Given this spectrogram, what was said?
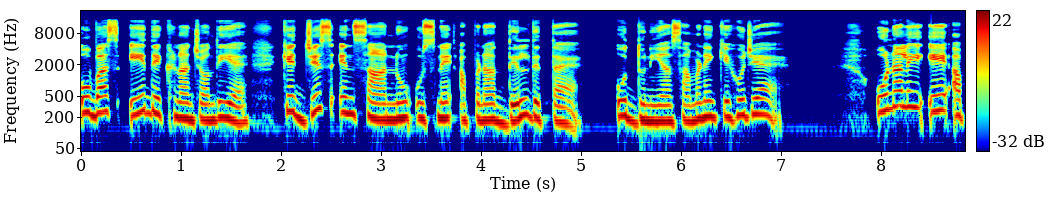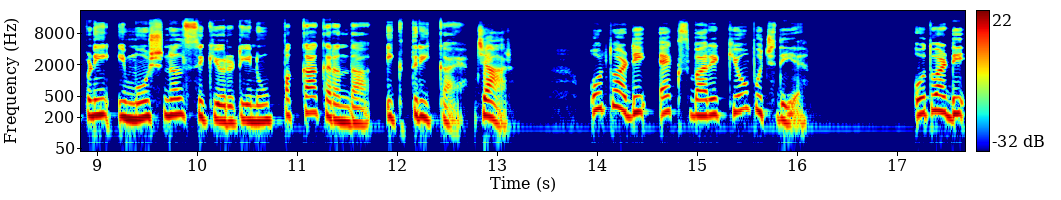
ਉਹ ਬਸ ਇਹ ਦੇਖਣਾ ਚਾਹੁੰਦੀ ਹੈ ਕਿ ਜਿਸ ਇਨਸਾਨ ਨੂੰ ਉਸਨੇ ਆਪਣਾ ਦਿਲ ਦਿੱਤਾ ਹੈ, ਉਹ ਦੁਨੀਆ ਸਾਹਮਣੇ ਕਿਹੋ ਜਿਹਾ ਹੈ। ਉਹਨਾਂ ਲਈ ਇਹ ਆਪਣੀ ਇਮੋਸ਼ਨਲ ਸਿਕਿਉਰਿਟੀ ਨੂੰ ਪੱਕਾ ਕਰਨ ਦਾ ਇੱਕ ਤਰੀਕਾ ਹੈ। 4 ਉਹ ਤੁਹਾਡੀ ਐਕਸ ਬਾਰੇ ਕਿਉਂ ਪੁੱਛਦੀ ਹੈ? ਉਹ ਤੁਹਾਡੀ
